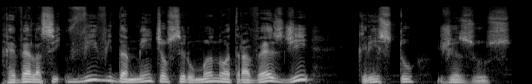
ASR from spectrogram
revela-se vividamente ao ser humano através de Cristo Jesus.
